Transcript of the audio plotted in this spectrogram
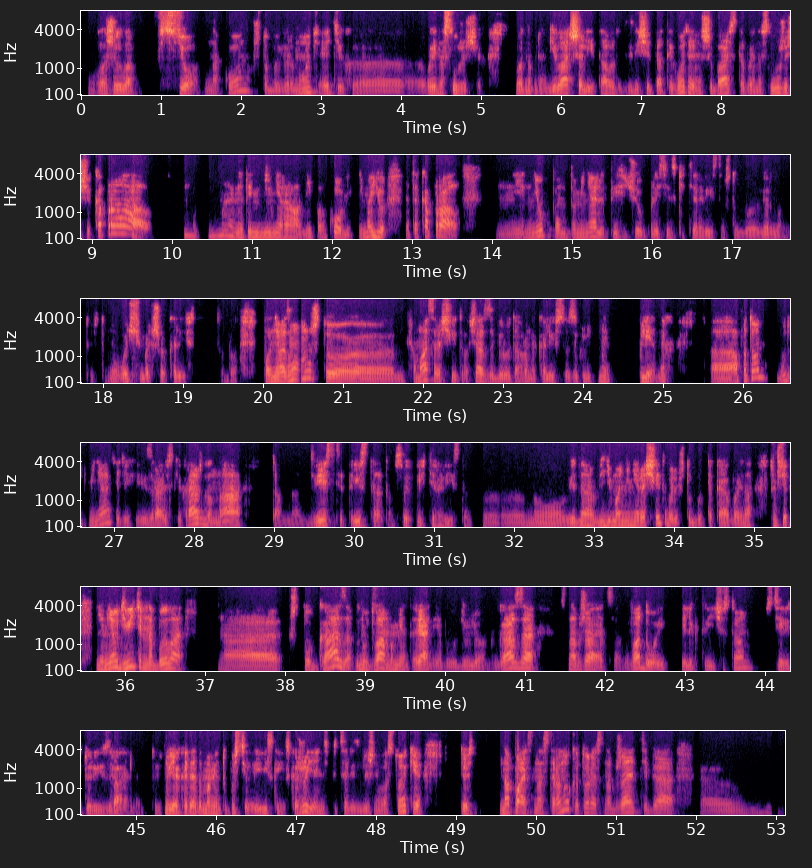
вложило все на кон, чтобы вернуть этих э, военнослужащих. Вот, например, Гилад Шалит, да, вот 2005 год, я не ошибаюсь, это военнослужащий, капрал, ну, это не генерал, не полковник, не майор, это капрал. И на него, по-моему, поменяли тысячу палестинских террористов, чтобы вернули. То есть, ну, очень большое количество было. Вполне возможно, что э, Хамас рассчитывал, сейчас заберут огромное количество заключ... ну, пленных, а, а потом будут менять этих израильских граждан на там, на 200-300 там, своих террористов. Э, но, видно, видимо, они не рассчитывали, что будет такая война. Слушайте, для меня удивительно было, а, что Газа, ну, два момента, реально я был удивлен. Газа снабжается водой, электричеством с территории Израиля. То есть, ну, я когда этот момент упустил, я искренне скажу, я не специалист в Ближнем Востоке. То есть напасть на страну, которая снабжает тебя э,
